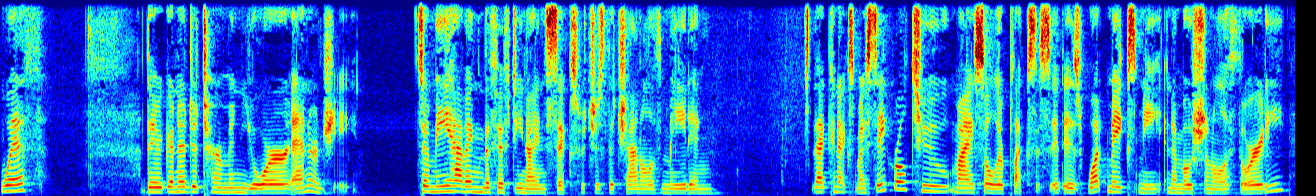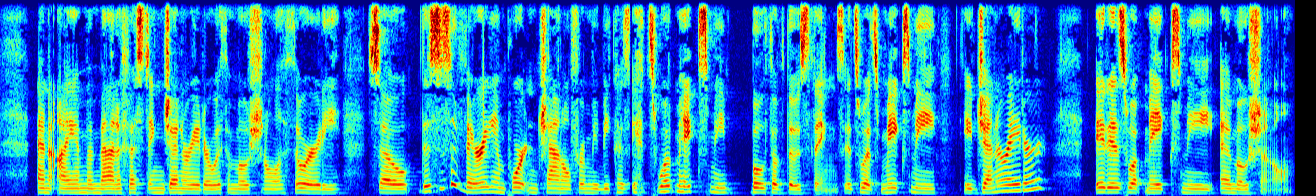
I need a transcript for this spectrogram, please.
with. They're going to determine your energy. So, me having the 59 6, which is the channel of mating, that connects my sacral to my solar plexus. It is what makes me an emotional authority, and I am a manifesting generator with emotional authority. So, this is a very important channel for me because it's what makes me both of those things. It's what makes me a generator. It is what makes me emotional.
